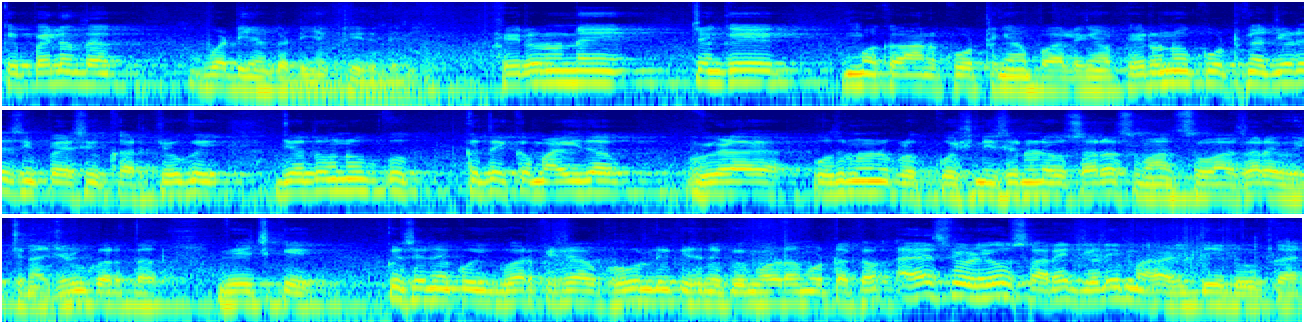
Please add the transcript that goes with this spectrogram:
ਕਿ ਪਹਿਲਾਂ ਤਾਂ ਵੱਡੀਆਂ ਗੱਡੀਆਂ ਖਰੀਦ ਲਈਆਂ। ਫਿਰ ਉਹਨਾਂ ਨੇ ਚੰਗੇ ਮਕਾਨ ਕੋਠੀਆਂ ਪਾ ਲਈਆਂ, ਫਿਰ ਉਹਨੂੰ ਕੋਠੀਆਂ ਜਿਹੜੇ ਸੀ ਪੈਸੇ ਖਰਚ ਹੋ ਗਏ। ਜਦੋਂ ਉਹਨੂੰ ਕਿਤੇ ਕਮਾਈ ਦਾ ਵੇਲਾ ਆ ਉਦੋਂ ਉਹਨਾਂ ਕੋਲ ਕੁਝ ਨਹੀਂ ਸੀ, ਉਹਨਾਂ ਨੇ ਉਹ ਸਾਰਾ ਸਮਾਨ ਸਮਾ ਸਾਰਾ ਵੇਚਣਾ ਸ਼ੁਰੂ ਕਰਤਾ, ਵੇਚ ਕੇ ਕਿਸੇ ਨੇ ਕੋਈ ਵਰਕਸ਼ਾਪ ਖੋਲ੍ਹ ਲਈ, ਕਿਸੇ ਨੇ ਕੋਈ ਮਾੜਾ ਮੋਟਾ ਕੰਮ, ਇਸ ਵੇਲੇ ਉਹ ਸਾਰੇ ਜਿਹੜੇ ਮਹਾਲੀ ਦੇ ਲੋਕ ਹੈ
